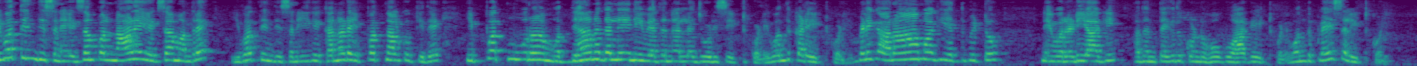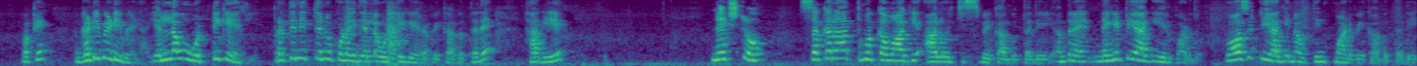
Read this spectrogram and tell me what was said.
ಇವತ್ತಿನ ದಿವಸನೇ ಎಕ್ಸಾಂಪಲ್ ನಾಳೆ ಎಕ್ಸಾಮ್ ಅಂದ್ರೆ ಇವತ್ತಿನ ದಿವಸನೇ ಈಗ ಕನ್ನಡ ಇಪ್ಪತ್ನಾಲ್ಕಕ್ಕಿದೆ ಇಪ್ಪತ್ಮೂರ ಮಧ್ಯಾಹ್ನದಲ್ಲೇ ನೀವು ಅದನ್ನೆಲ್ಲ ಜೋಡಿಸಿ ಇಟ್ಕೊಳ್ಳಿ, ಒಂದು ಕಡೆ ಇಟ್ಕೊಳ್ಳಿ, ಬೆಳಿಗ್ಗೆ ಆರಾಮಾಗಿ ಎದ್ದುಬಿಟ್ಟು ನೀವು ರೆಡಿಯಾಗಿ ಅದನ್ನು ತೆಗೆದುಕೊಂಡು ಹೋಗುವ ಹಾಗೆ ಇಟ್ಕೊಳ್ಳಿ, ಒಂದು ಪ್ಲೇಸಲ್ಲಿ ಇಟ್ಕೊಳ್ಳಿ ಓಕೆ ಗಡಿಬಿಡಿ ಬೇಡ ಎಲ್ಲವೂ ಒಟ್ಟಿಗೆ ಇರಲಿ, ಪ್ರತಿನಿತ್ಯನೂ ಕೂಡ ಇದೆಲ್ಲ ಒಟ್ಟಿಗೆ ಇರಬೇಕಾಗುತ್ತದೆ. ಹಾಗೆಯೇ ನೆಕ್ಸ್ಟ್ ಸಕಾರಾತ್ಮಕವಾಗಿ ಆಲೋಚಿಸಬೇಕಾಗುತ್ತದೆ. ಅಂದ್ರೆ ನೆಗೆಟಿವ್ ಆಗಿ ಇರಬಾರ್ದು. ಪಾಸಿಟಿವ್ ಆಗಿ ನಾವು ಥಿಂಕ್ ಮಾಡಬೇಕಾಗುತ್ತದೆ.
